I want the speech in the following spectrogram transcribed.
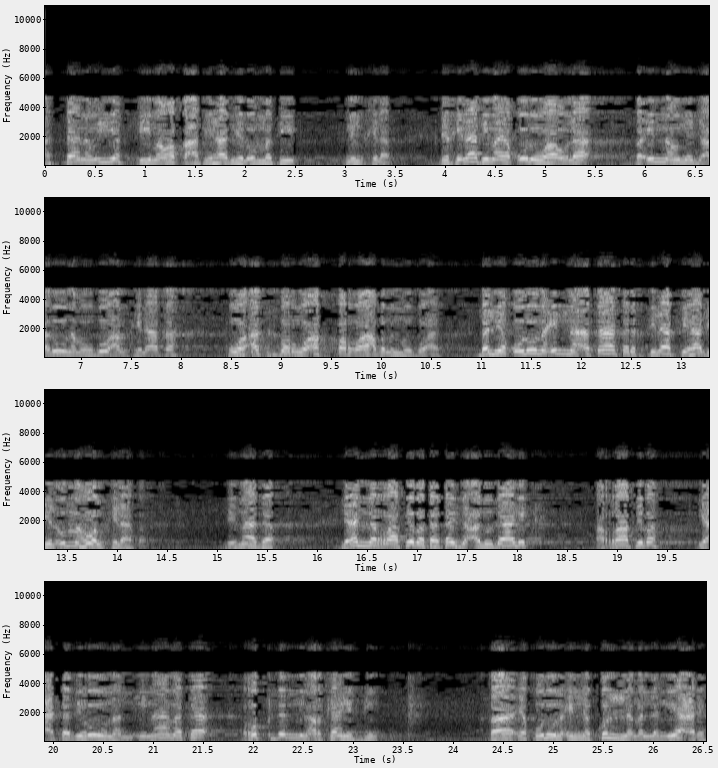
الثانوية فيما وقع في هذه الأمة من خلاف. بخلاف ما يقوله هؤلاء فإنهم يجعلون موضوع الخلافة هو أكبر وأخطر وأعظم الموضوعات. بل يقولون إن أساس الاختلاف في هذه الأمة هو الخلافة. لماذا؟ لأن الرافضة تجعل ذلك الرافضة يعتبرون الإمامة ركنا من أركان الدين. فيقولون إن كل من لم يعرف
